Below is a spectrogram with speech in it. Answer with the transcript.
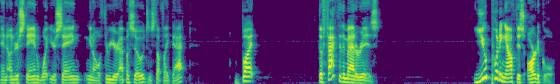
and understand what you're saying, you know, through your episodes and stuff like that. But the fact of the matter is, you putting out this article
